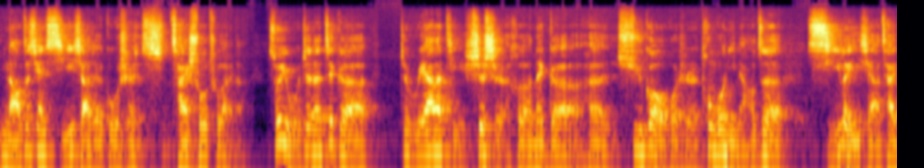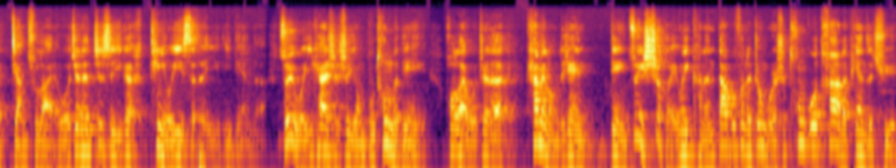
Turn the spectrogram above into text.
脑子先洗一下这个故事才说出来的，所以我觉得这个就 reality 事实和那个呃虚构，或者是通过你脑子洗了一下才讲出来的，我觉得这是一个挺有意思的一一点的。所以我一开始是用不同的电影，后来我觉得卡梅隆的电影电影最适合，因为可能大部分的中国人是通过他的片子去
